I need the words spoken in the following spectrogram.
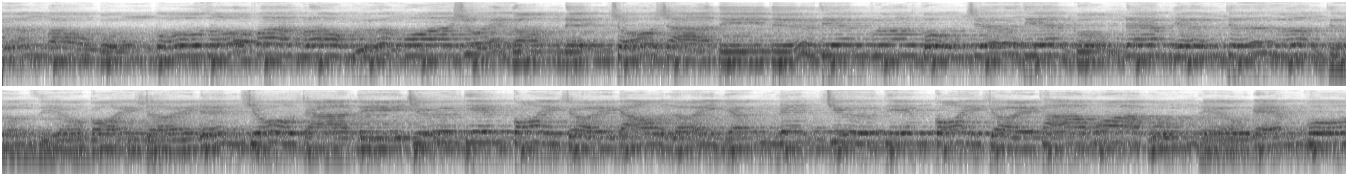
hướng bao cùng vô số phát long hướng hoa suối ngọc đến chỗ trà tỳ tứ thiên vương cùng chữ thiên cùng đem những thứ hương thường diệu cõi trời đến chỗ trà tỳ chữ thiên cõi trời đạo chư thiên cõi trời tha hoa cùng đều đem vô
